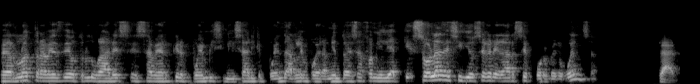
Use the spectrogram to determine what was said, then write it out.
verlo a través de otros lugares es saber que pueden visibilizar y que pueden darle empoderamiento a esa familia que sola decidió segregarse por vergüenza. Claro,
